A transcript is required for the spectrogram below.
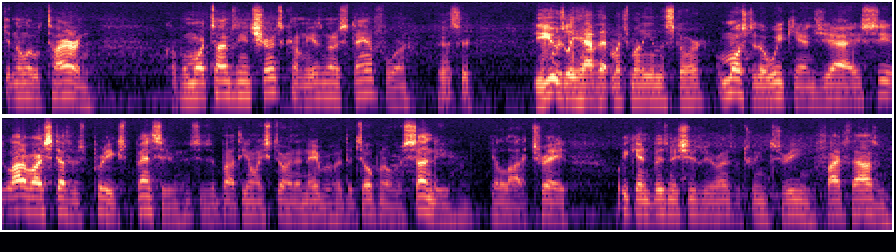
Getting a little tiring. A couple more times the insurance company isn't going to stand for it. Yes, sir. Do you usually have that much money in the store? Most of the weekends, yeah. You see, a lot of our stuff is pretty expensive. This is about the only store in the neighborhood that's open over Sunday. We get a lot of trade. Weekend business usually runs between three and five thousand.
